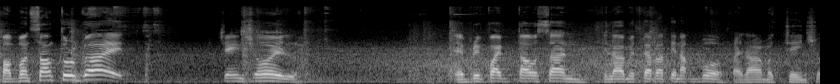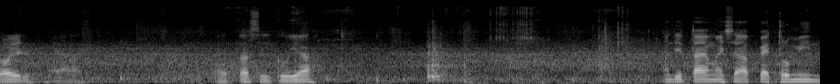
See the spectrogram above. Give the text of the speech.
Pabansang tour guide. Change oil. Every 5,000 kilometer na tinakbo, kailangan mag-change oil. Ayan. Ito si Kuya. Andito tayo ngayon sa Petromin.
